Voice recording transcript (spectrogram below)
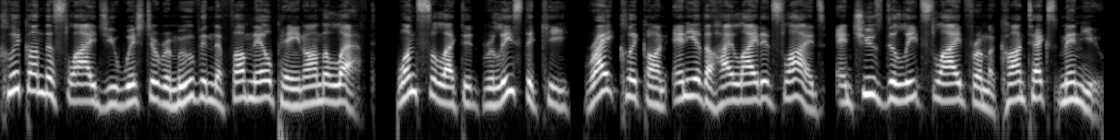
click on the slides you wish to remove in the thumbnail pane on the left. Once selected, release the key, right-click on any of the highlighted slides, and choose Delete Slide from the context menu.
